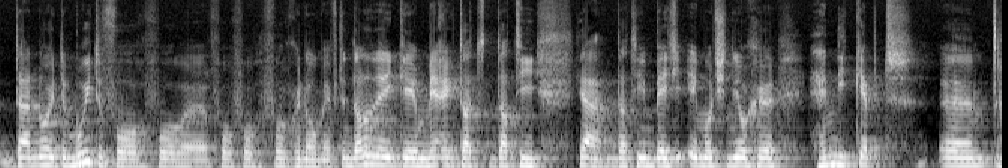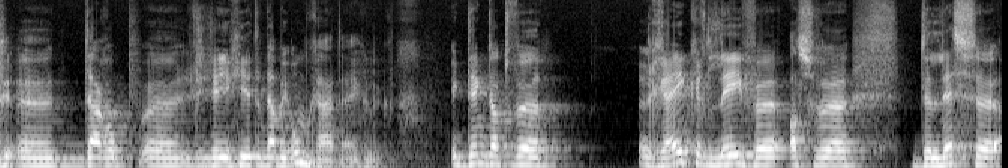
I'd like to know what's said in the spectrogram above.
daar nooit de moeite voor, voor, uh, voor, voor, voor, genomen heeft. En dan in één keer merkt dat, dat, hij, ja, dat hij een beetje emotioneel gehandicapt uh, daarop reageert en daarmee omgaat eigenlijk. Ik denk dat we rijker leven als we de lessen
